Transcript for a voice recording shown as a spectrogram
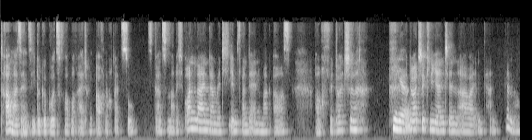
traumasensible Geburtsvorbereitung auch noch dazu. Das Ganze mache ich online, damit ich eben von Dänemark aus auch für deutsche, ja. für deutsche Klientinnen arbeiten kann. Genau.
